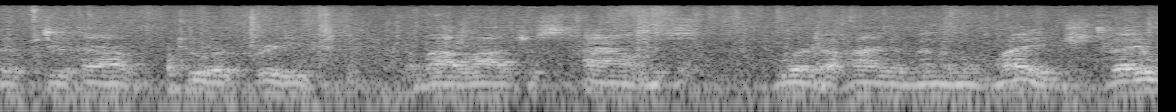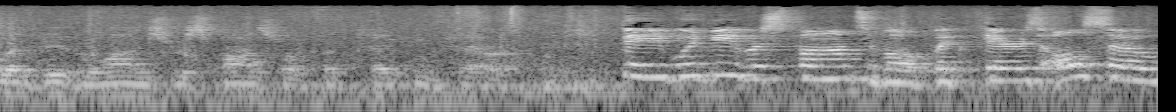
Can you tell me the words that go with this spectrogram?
If you have two or three of our largest towns with a higher minimum wage, they would be the ones responsible for taking care of it. They would be responsible, but there's also,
